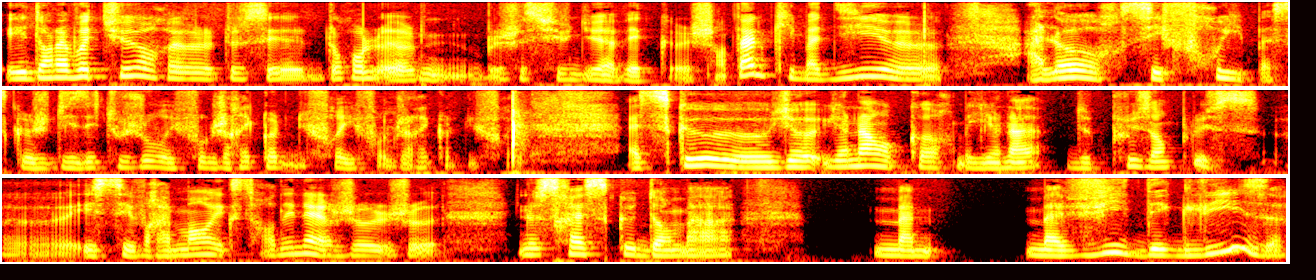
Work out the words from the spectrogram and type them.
Et dans la voiture, euh, c'est drôle, je suis venue avec Chantal qui m'a dit alors ces fruits, parce que je disais toujours il faut que je récolte du fruit, il faut que je récolte du fruit. Est-ce qu'il y, y, en a encore? Mais il y en a de plus en plus. et c'est vraiment extraordinaire. Je, je ne serait-ce que dans ma, ma, ma vie d'église,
